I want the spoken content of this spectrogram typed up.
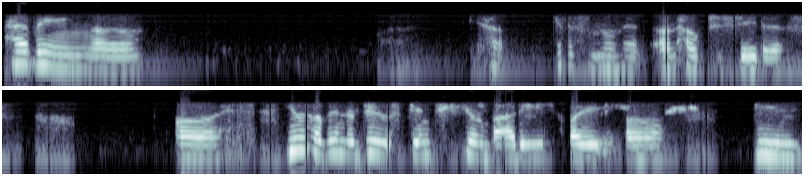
having uh, yeah, give us a moment on how to say this. Uh, you have introduced into your body by uh, the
